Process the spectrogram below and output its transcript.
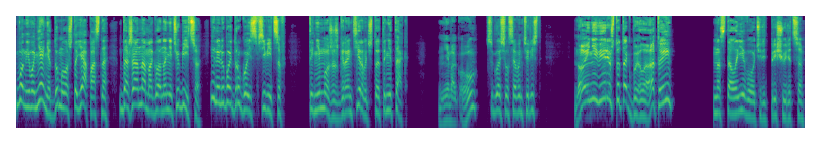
Вон его няня думала, что я опасна. Даже она могла нанять убийцу. Или любой другой из всевидцев. Ты не можешь гарантировать, что это не так». «Не могу», — согласился авантюрист. «Но и не верю, что так было. А ты?» Настала его очередь прищуриться.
